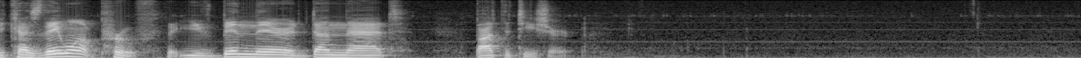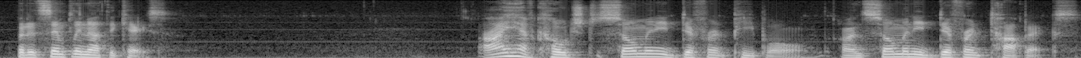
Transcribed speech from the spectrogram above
because they want proof that you've been there, done that, bought the t shirt. But it's simply not the case. I have coached so many different people on so many different topics.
